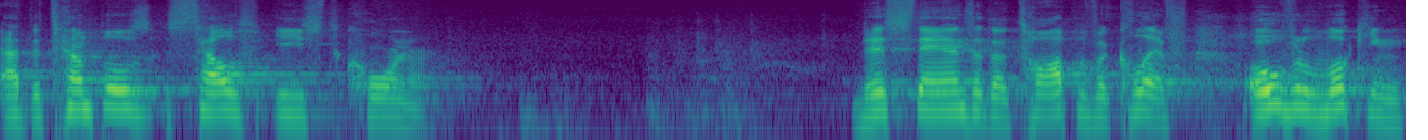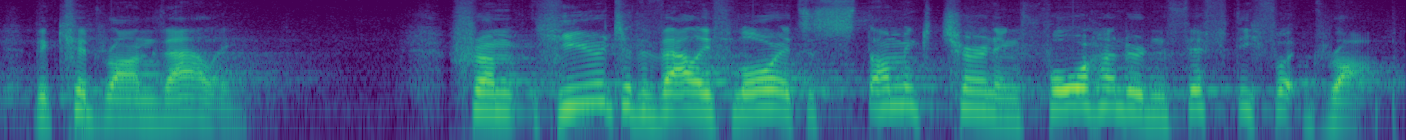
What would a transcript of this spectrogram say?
at the temple's southeast corner. This stands at the top of a cliff overlooking the Kidron Valley. From here to the valley floor, it's a stomach churning 450 foot drop.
